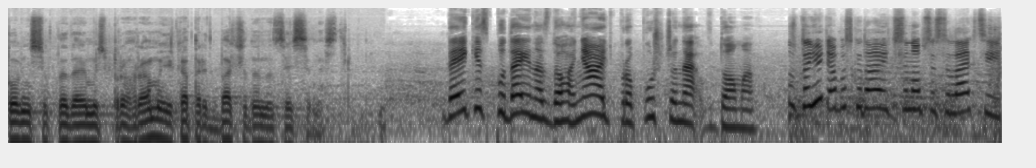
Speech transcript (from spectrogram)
повністю вкладаємось в програму, яка передбачена на цей семестр. Деякі з пудей наздоганяють пропущене вдома. Здають або складають синопсиси лекцій,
